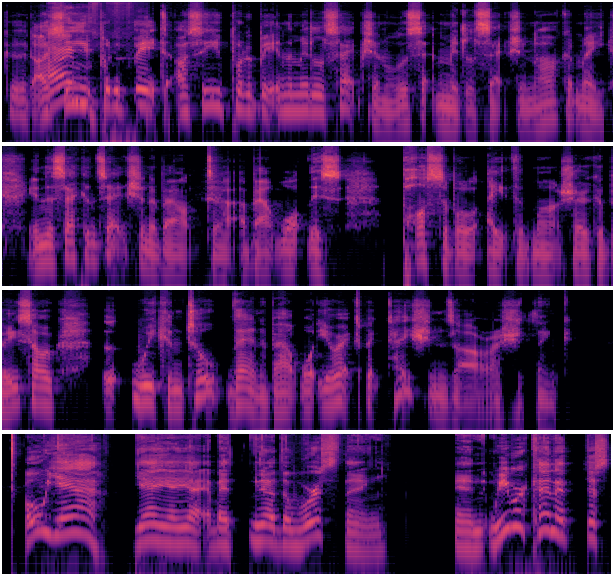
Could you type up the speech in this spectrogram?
good. I see you I'm- put a bit. I see you put a bit in the middle section or the se- middle section. Hark at me in the second section about uh, about what this possible eighth of March show could be. So uh, we can talk then about what your expectations are. I should think. Oh yeah, yeah, yeah, yeah. But you know, the worst thing, and we were kind of just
